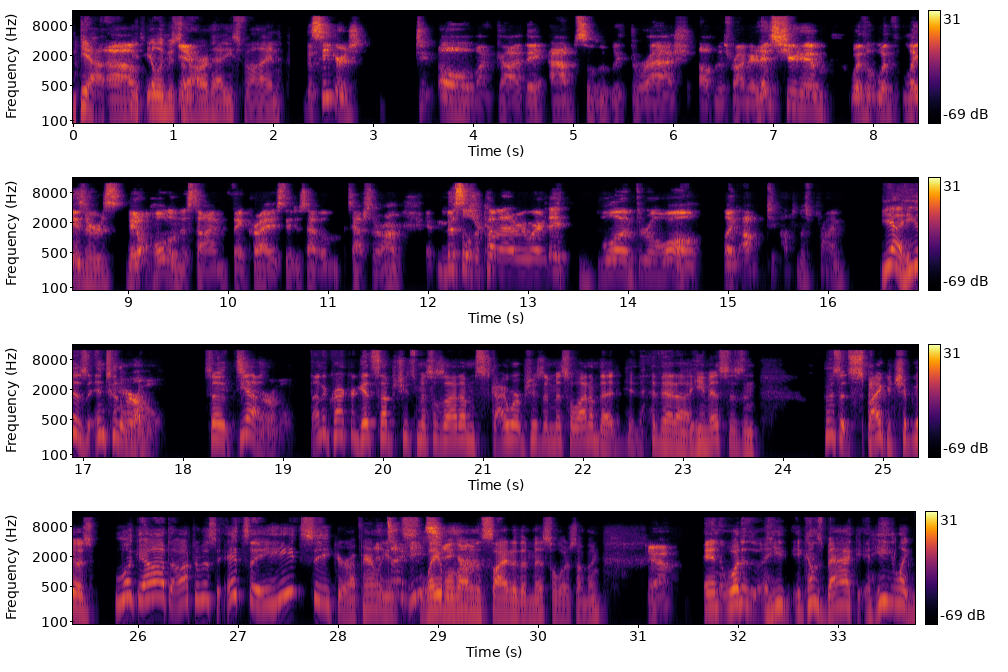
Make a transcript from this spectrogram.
yeah. Um, He's yellow boost yeah. a hard hat. He's fine. the Seekers, do, oh my god, they absolutely thrash Optimus Prime here. They just shoot him with with lasers. They don't hold him this time, thank Christ. They just have him attached to their arm. Missiles are coming out everywhere. They blow him through a wall. Like Op- Optimus Prime, Yeah, he goes into the wall. So It's yeah, terrible. Thundercracker gets up, shoots missiles at him. Skywarp shoots a missile at him that that uh, he misses, and who's it? Spike and Chip goes, "Look out, Optimus! It's a heat seeker." Apparently, It's it's, labeled on the side of the missile or something. Yeah, And what is he? He comes back and he like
